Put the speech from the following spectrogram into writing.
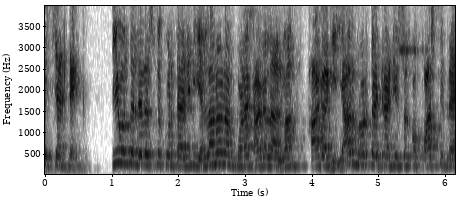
ಎಸ್ ಎಲ್ ಟೆಕ್ ಈ ಒಂದು ಲೆವೆಲ್ಸ್ ಕೊಡ್ತಾ ಇದೀನಿ ಎಲ್ಲಾನು ನಾನು ಕೊಡಕ್ ಆಗಲ್ಲ ಅಲ್ವಾ? ಹಾಗಾಗಿ, ಯಾರು ನೋಡ್ತಾ ಇದ್ದೀರಾ, ನೀವು ಸ್ವಲ್ಪ ಫಾಸ್ಟ್ ಇದ್ರೆ,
